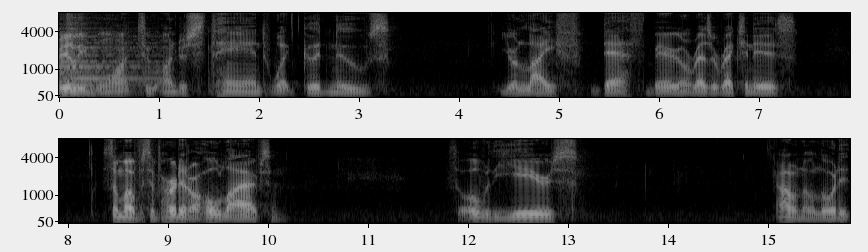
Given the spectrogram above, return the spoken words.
really want to understand what good news your life, death, burial, and resurrection is, some of us have heard it our whole lives. And so over the years, I don't know, Lord, it,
